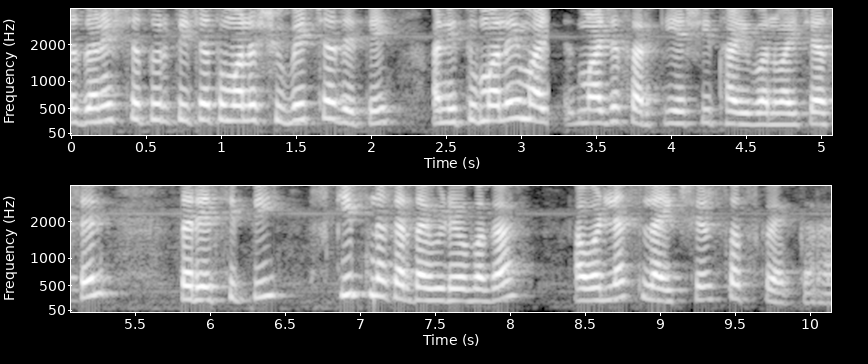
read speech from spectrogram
तर गणेश चतुर्थीच्या तुम्हाला शुभेच्छा देते आणि तुम्हालाही मा माझ्यासारखी अशी थाळी बनवायची असेल तर रेसिपी स्किप न करता व्हिडिओ बघा. आवडल्यास लाईक शेअर सबस्क्राईब करा.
